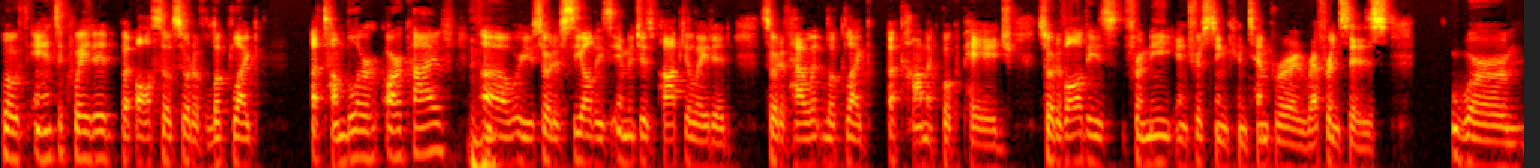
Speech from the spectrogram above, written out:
both antiquated but also sort of looked like a Tumblr archive mm-hmm. uh, where you sort of see all these images populated, sort of how it looked like a comic book page, sort of all these, for me, interesting contemporary references were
